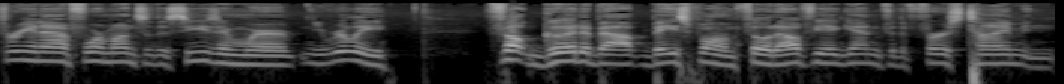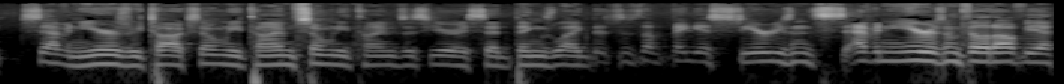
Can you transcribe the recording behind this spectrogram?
three and a half, four months of the season, where you really felt good about baseball in Philadelphia again for the first time in seven years. We talked so many times, so many times this year. I said things like, This is the biggest series in seven years in Philadelphia.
